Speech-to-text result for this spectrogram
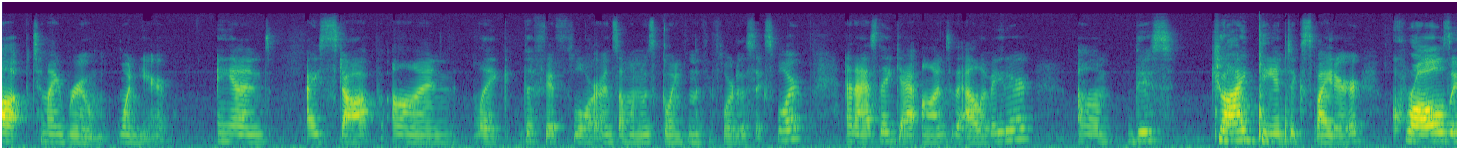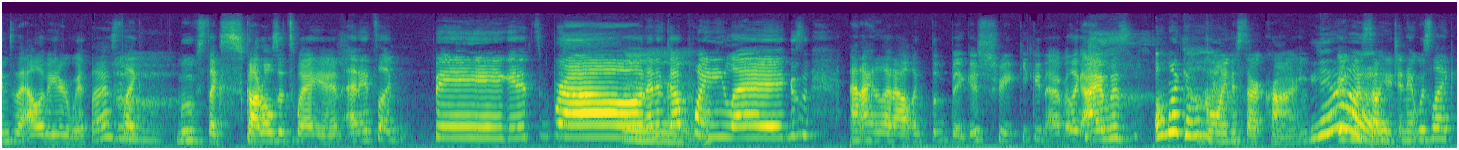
up to my room one year, and I stop on like the fifth floor, and someone was going from the fifth floor to the sixth floor, and as they get onto the elevator, um, this gigantic spider crawls into the elevator with us, like moves, like scuttles its way in, and it's like big and it's brown and it's got Mm. pointy legs. And I let out like the biggest shriek you can ever. Like I was Oh my god. going to start crying. Yeah, It was so huge, and it was like.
